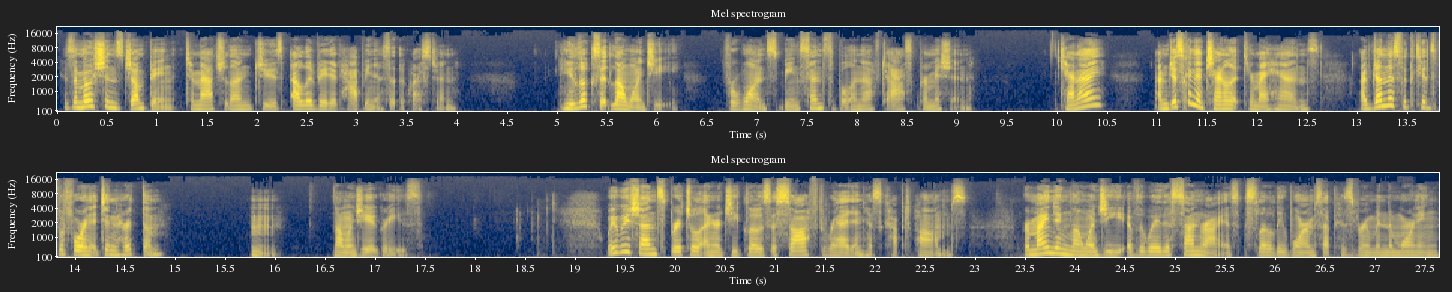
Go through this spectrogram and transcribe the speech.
his emotions jumping to match Lanju's elevated happiness at the question. He looks at Lan Wangji, for once being sensible enough to ask permission. Can I? I'm just going to channel it through my hands. I've done this with kids before and it didn't hurt them. Hmm. Lan Wangji agrees. Wei Wuxian's spiritual energy glows a soft red in his cupped palms, reminding Lan Wangji of the way the sunrise slowly warms up his room in the morning.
